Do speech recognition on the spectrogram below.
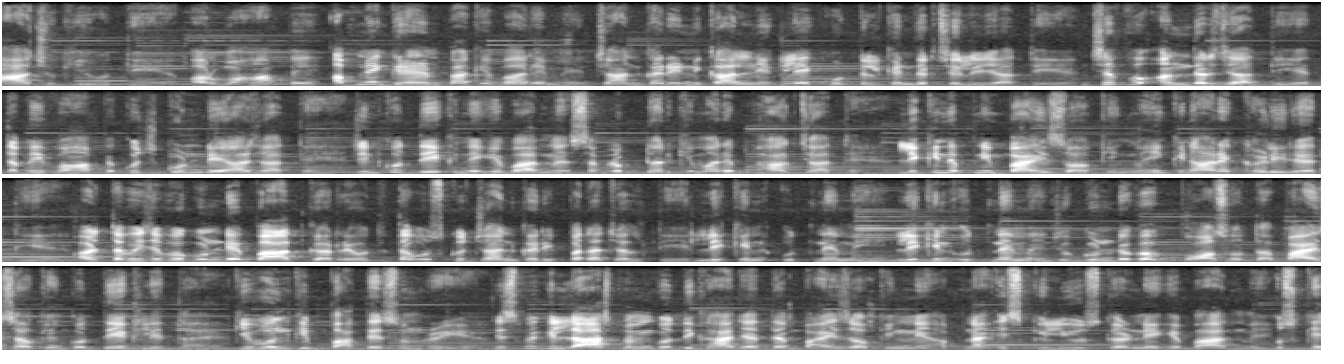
आ चुकी होती है और वहाँ पे अपने ग्रैंडपा के बारे में जानकारी निकालने के लिए एक होटल के अंदर चली जाती है। जब वो अंदर जाती है, तभी वहाँ पे कुछ गुंडे आ जाते हैं, जिनको देखने के बाद में सब लोग डर के मारे भाग जाते हैं। लेकिन अपनी बाई जॉकिंग वही किनारे खड़ी रहती है और तभी जब वो गुंडे बात कर रहे होते तब उसको जानकारी पता चलती है। लेकिन उतने में ही, लेकिन उतने में जो गुंडों का बॉस होता है बाई जॉकिंग को देख लेता है की वो उनकी बातें सुन रही है। जिसमें की लास्ट में हमको दिखाया जाता है बाई जॉकिंग ने अपना स्किल यूज़ करने के बाद में उसके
